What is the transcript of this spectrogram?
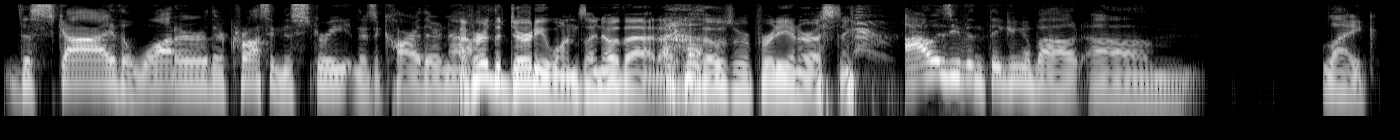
the sky, the water. They're crossing the street, and there's a car there now. I've heard the dirty ones. I know that. I, those were pretty interesting. I was even thinking about um like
